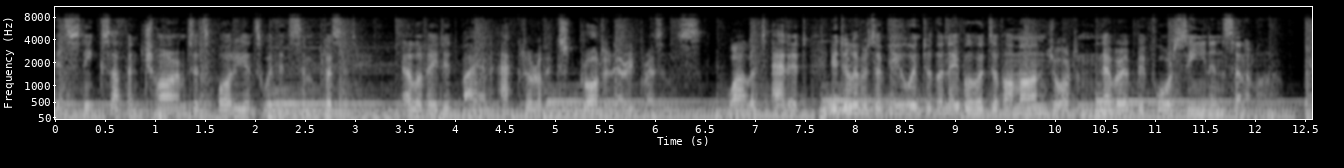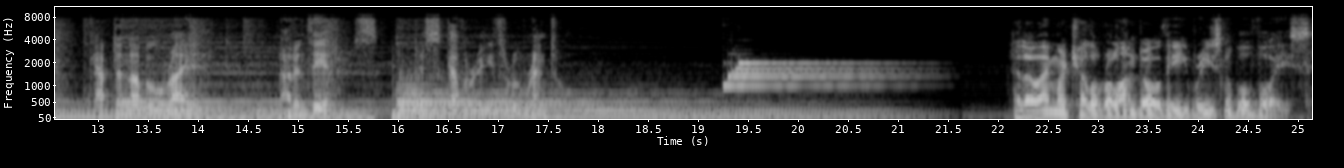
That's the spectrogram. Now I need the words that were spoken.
It sneaks up and charms its audience with its simplicity, elevated by an actor of extraordinary presence. While it's at it, it delivers a view into the neighborhoods of Amman, Jordan, never before seen in cinema. Captain Abu Raed. Not in theaters. Discovery through rental. Hello, I'm Marcello Rolando, the Reasonable Voice,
